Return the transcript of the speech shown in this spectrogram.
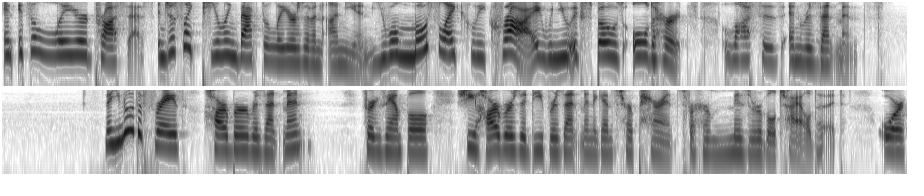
and it's a layered process. And just like peeling back the layers of an onion, you will most likely cry when you expose old hurts, losses, and resentments. Now, you know the phrase harbor resentment? For example, she harbors a deep resentment against her parents for her miserable childhood. Or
